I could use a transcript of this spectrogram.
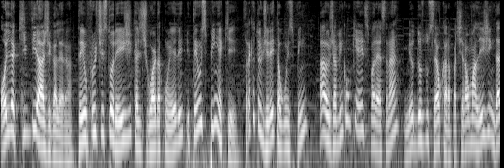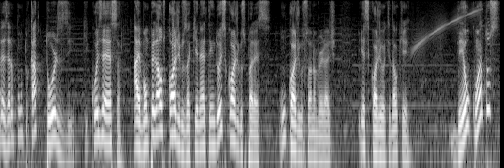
Olha que viagem, galera. Tem o Fruit Storage, que a gente guarda com ele. E tem o Spin aqui. Será que eu tenho direito a algum Spin? Ah, eu já vim com 500, parece, né? Meu Deus do céu, cara. Pra tirar uma legendária 0.14. Que coisa é essa? Ah, e vamos pegar os códigos aqui, né? Tem dois códigos, parece. Um código só, na verdade. E esse código aqui dá o quê? Deu quantos?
